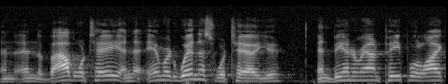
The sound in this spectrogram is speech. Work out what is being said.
And, and the Bible will tell you, and the inward witness will tell you, and being around people like,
